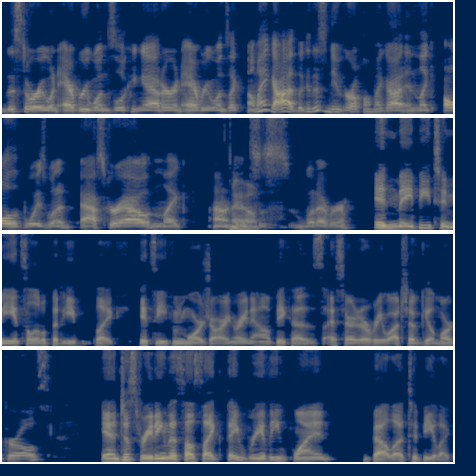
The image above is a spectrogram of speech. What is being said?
the story when everyone's looking at her and everyone's like, oh my god, look at this new girl. Oh my god. And, like, all the boys want to ask her out and, like, I don't know, Yeah. it's just whatever. And maybe to me, it's a little bit ev- like it's even more jarring right now because I started a rewatch of Gilmore Girls, and Mhm. just reading this, I was like, they really want Bella to be like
